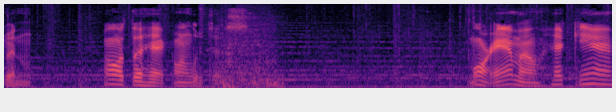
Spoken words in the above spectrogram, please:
Good. Oh, what the heck? I want to loot this. More ammo. Heck yeah.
